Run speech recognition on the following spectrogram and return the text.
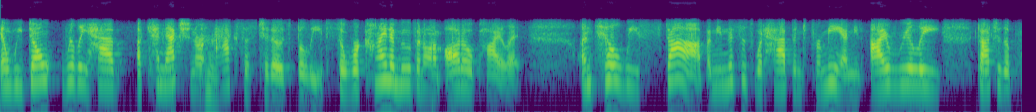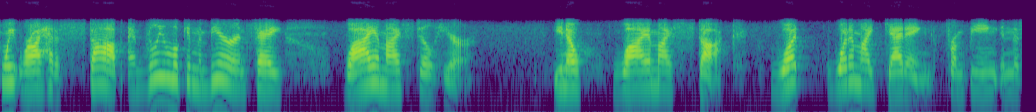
and we don't really have a connection or mm-hmm. access to those beliefs. So we're kind of moving on autopilot until we stop. I mean, this is what happened for me. I mean, I really got to the point where I had to stop and really look in the mirror and say, why am I still here? You know, why am I stuck? What what am I getting from being in this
